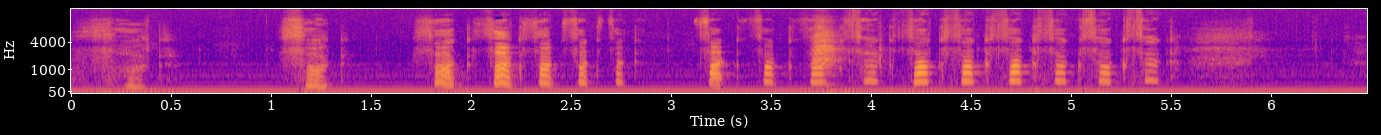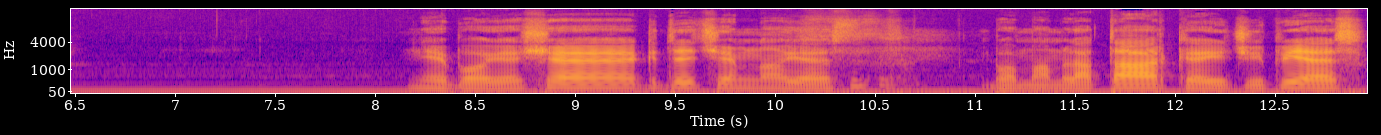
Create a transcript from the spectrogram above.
Fuck. Fuck. Fuck, fuck, fuck, fuck, fuck. Fuck, fuck, fuck, fuck, fuck, fuck, fuck, fuck, fuck. Nie boję się, gdy ciemno jest, bo mam latarkę i GPS.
